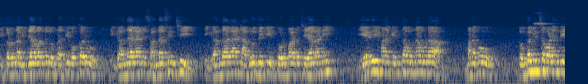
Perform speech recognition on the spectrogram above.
ఇక్కడున్న విద్యావంతులు ప్రతి ఒక్కరూ ఈ గ్రంథాలయాన్ని సందర్శించి ఈ గ్రంథాలయాన్ని అభివృద్ధికి తోడ్పాటు చేయాలని ఏది మనకి ఎంత ఉన్నా కూడా మనకు దొంగలించబడింది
